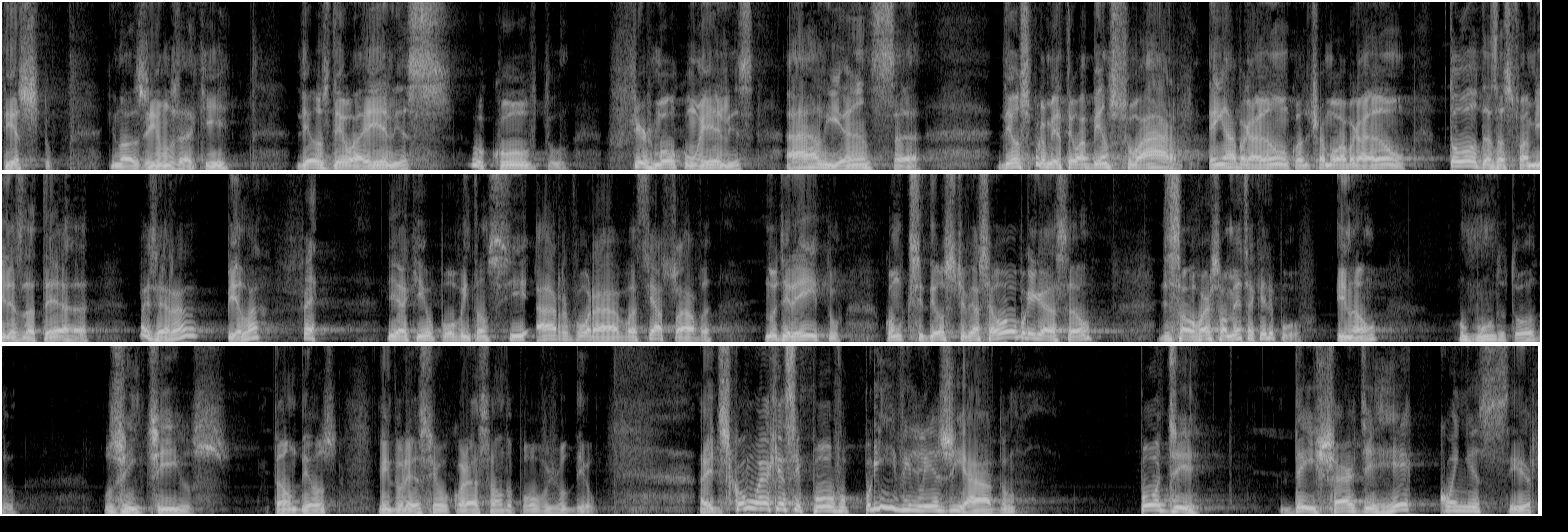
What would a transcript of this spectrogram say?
texto que nós vimos aqui. Deus deu a eles o culto, firmou com eles a aliança, Deus prometeu abençoar em Abraão, quando chamou Abraão, todas as famílias da terra, mas era pela fé. E aqui o povo então se arvorava, se achava no direito, como que se Deus tivesse a obrigação de salvar somente aquele povo, e não o mundo todo, os gentios. Então Deus endureceu o coração do povo judeu. Aí diz: como é que esse povo privilegiado pôde deixar de reconhecer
